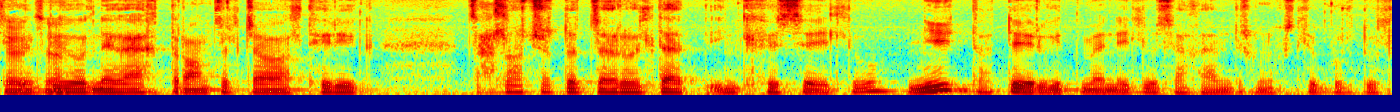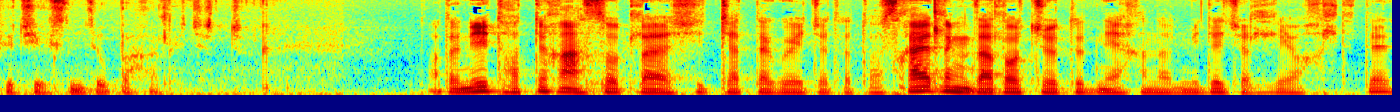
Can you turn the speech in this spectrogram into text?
Тэгээд би бол нэг айхтар онцолж аваад тэрийг залуучуудад зориулдаад ингэхээсээ илүү нийт хотын иргэд маань илүү сайхан амьдрах нөхцөлийг бүрдүүлэх чигсэн зөв байхаа л гэж харж байгаа. Одоо нийт хотынхаа асуудлаа шийдэж чадаагүй гэж одоо тусгайлан залуучуудад нийнх нь бол мэдээж боллоо явах л тээ.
